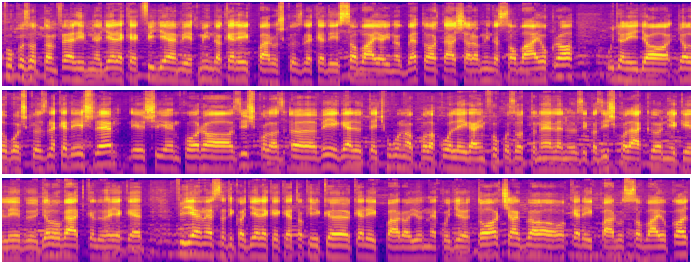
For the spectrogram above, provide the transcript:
fokozottan felhívni a gyerekek figyelmét mind a kerékpáros közlekedés szabályainak betartására, mind a szabályokra, ugyanígy a gyalogos közlekedésre, és ilyenkor az iskola vég előtt egy hónappal a kollégáim fokozottan ellenőrzik az iskolák környékén lévő gyalogátkelőhelyeket, figyelmeztetik a gyerekeket, akik kerékpárral jönnek, hogy tartsák be a kerékpáros szabályokat.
